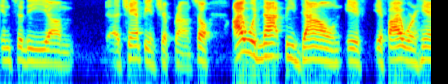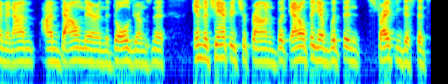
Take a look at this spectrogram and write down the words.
into the um, uh, championship round. So I would not be down if if I were him and I'm I'm down there in the doldrums in the in the championship round, but I don't think I'm within striking distance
